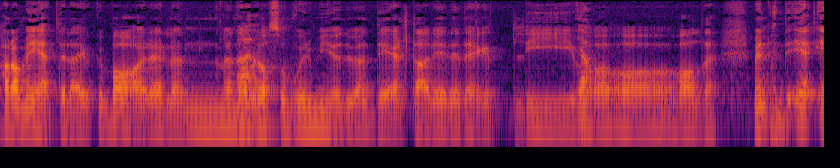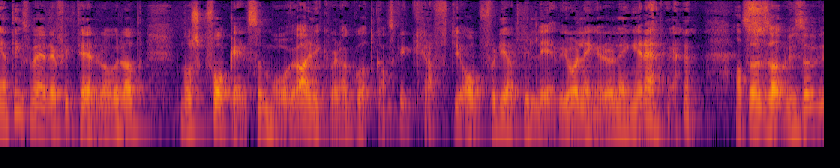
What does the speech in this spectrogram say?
parametere. Det er jo ikke bare lønn, men det er vel også hvor mye du er deltar i ditt eget liv Ja. og, og hva det Men en ting som jeg reflekterer over, at norsk folkehelse må jo allikevel ha gått ganske kraftig opp, fordi at vi lever jo lenger og lenger. så, så hvis du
